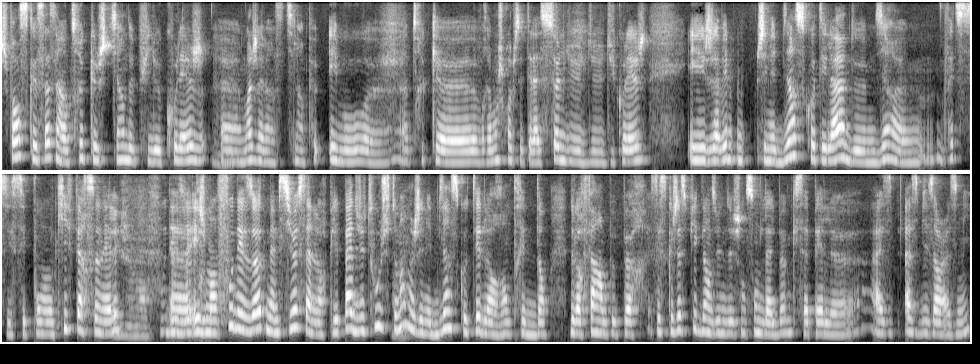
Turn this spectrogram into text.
je pense que ça, c'est un truc que je tiens depuis le collège. Mhm. Euh, moi, j'avais un style un peu émo, euh, un truc euh, vraiment, je crois que j'étais la seule du, du, collège. Et j'aimais bien ce côté-là de me dire, en fait, c'est pour mon kiff personnel. Et je m'en fous des autres. Et je m'en fous des autres, même si eux, ça ne leur plaît pas du tout. Justement, moi, j'aimais bien ce côté de leur rentrer dedans, de leur faire un peu peur. C'est ce que j'explique dans une des chansons de l'album qui s'appelle as, as Bizarre as Me.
